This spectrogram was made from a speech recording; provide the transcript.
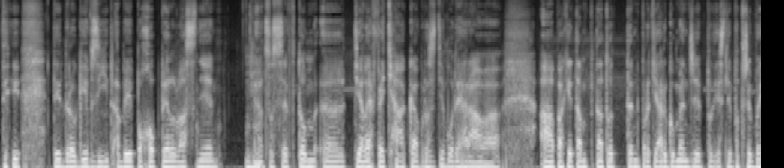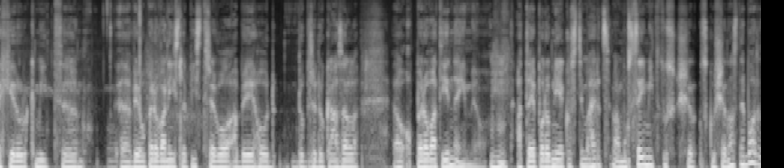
ty, ty drogy vzít, aby pochopil vlastně mm-hmm. co se v tom uh, těle feťáka prostě odehrává. A pak je tam na to ten protiargument, že jestli potřebuje chirurg mít uh, vyoperovaný slepý střevo, aby ho dobře dokázal uh, operovat jiným. Jo. Mm-hmm. A to je podobné jako s těma hercema. Musí mít tu zkušenost, nebo uh,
